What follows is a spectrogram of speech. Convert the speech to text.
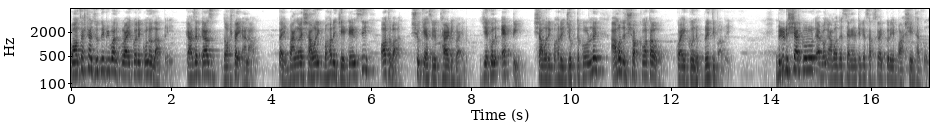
পঞ্চাশটা যুদ্ধ বিমান ক্রয় করে কোনো লাভ নেই। কাজের কাজ দশটাই আনা তাই বাংলাদেশ সামরিক বহরে যে টেনসি অথবা সুকিয়াসি থার্টি ফাইভ যে কোনো একটি সামরিক বহরে যুক্ত করলে আমাদের সক্ষমতাও কয়েক গুণ বৃদ্ধি পাবে। ভিডিওটি শেয়ার করুন এবং আমাদের চ্যানেলটিকে সাবস্ক্রাইব করে পাশেই থাকুন।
